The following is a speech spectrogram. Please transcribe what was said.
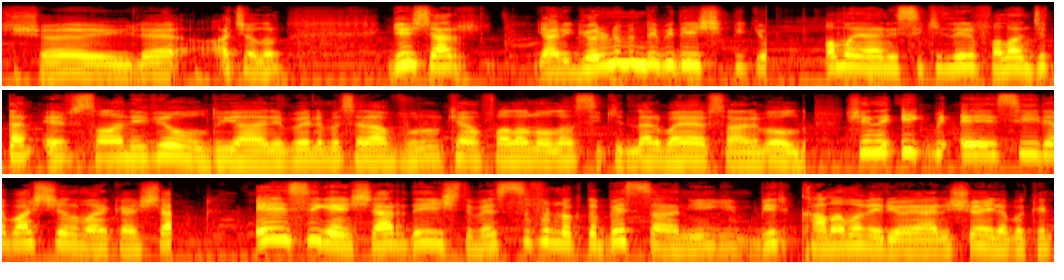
şöyle açalım. Gençler yani görünümünde bir değişiklik yok. Ama yani skill'leri falan cidden efsanevi oldu yani. Böyle mesela vururken falan olan skill'ler bayağı efsanevi oldu. Şimdi ilk bir ES ile başlayalım arkadaşlar. ES gençler değişti ve 0.5 saniye gibi bir kanama veriyor yani. Şöyle bakın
